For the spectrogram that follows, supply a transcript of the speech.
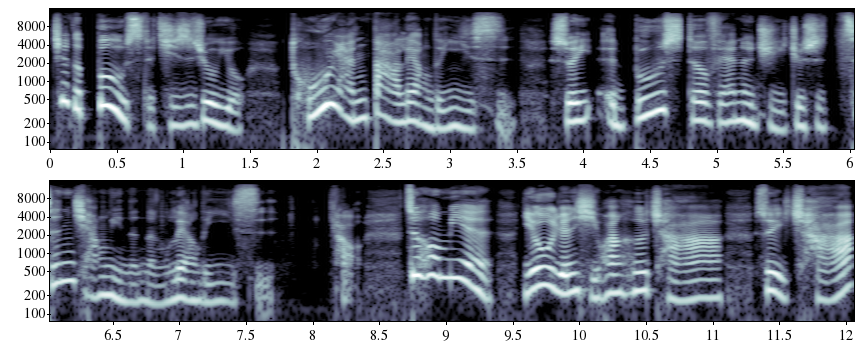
这个 boost 其实就有突然大量的意思，所以 a boost of energy 就是增强你的能量的意思。好，最后面也有人喜欢喝茶，所以茶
